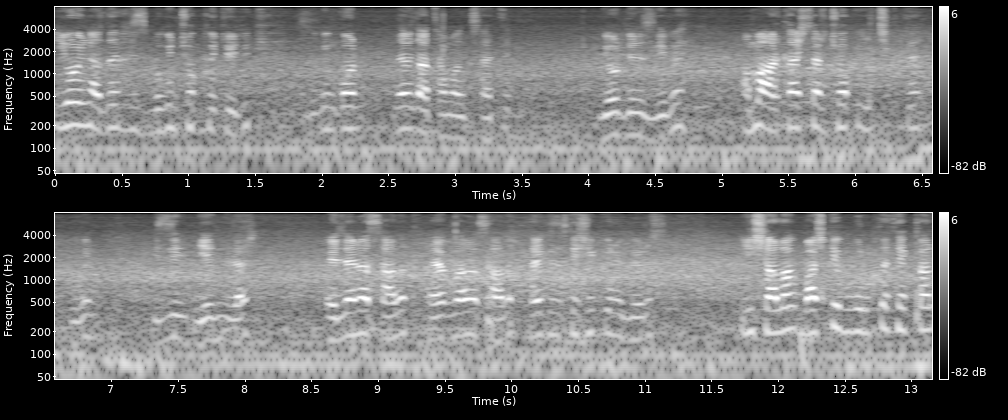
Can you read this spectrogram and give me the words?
iyi oynadı. Biz bugün çok kötüydük. Bugün golleri de atamadık zaten. Gördüğünüz gibi. Ama arkadaşlar çok iyi çıktı. Bugün bizi yendiler. Ellerine sağlık, ayaklarına sağlık. Herkese teşekkür ediyoruz. İnşallah başka bir grupta tekrar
